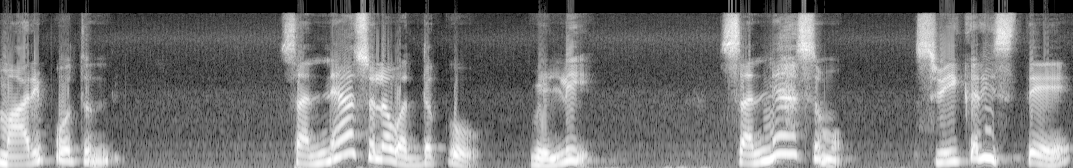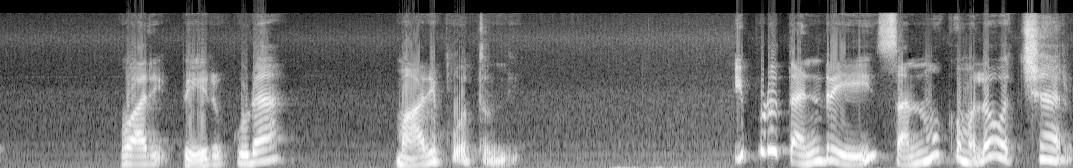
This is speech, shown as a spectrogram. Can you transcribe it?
మారిపోతుంది. సన్యాసుల వద్దకు వెళ్ళి సన్యాసము స్వీకరిస్తే వారి పేరు కూడా మారిపోతుంది. ఇప్పుడు తండ్రి సన్ముఖములో వచ్చారు.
